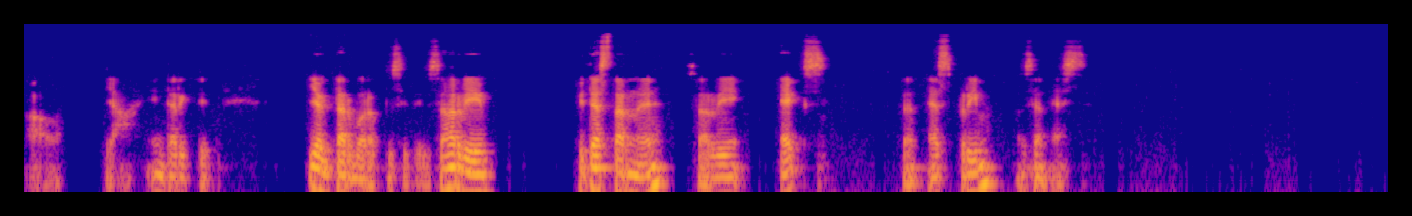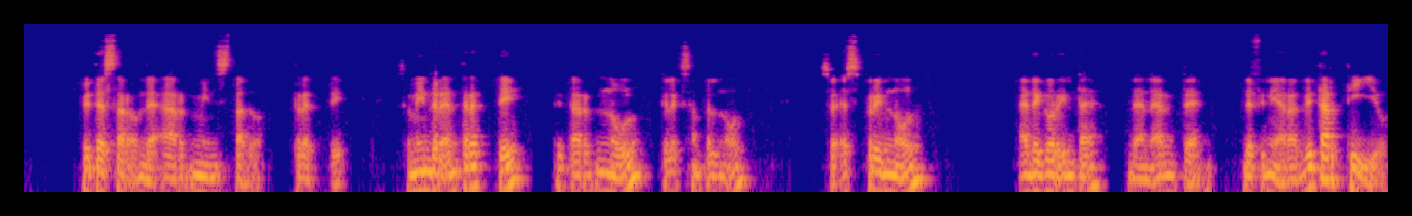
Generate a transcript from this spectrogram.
Ja, ja, inte riktigt. Jag tar bara positiv. Så har vi, vi testar nu, så har vi x, sen s' prim och sen S. Vi testar om det är minsta då, 30. Så mindre än 30, det är 0, till exempel 0. Så S' 0 Nej, det går inte. Den är inte definierad. Vi tar 10.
